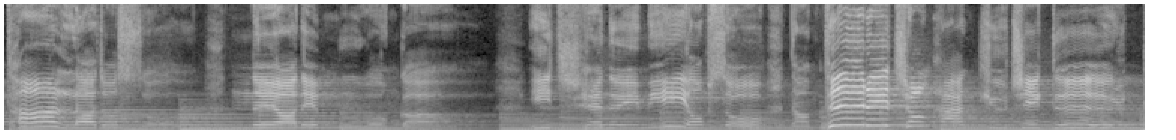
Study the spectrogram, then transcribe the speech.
달라졌어. 내 안에 무언가 이젠 의미 없어. 남들이 정한 규칙들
